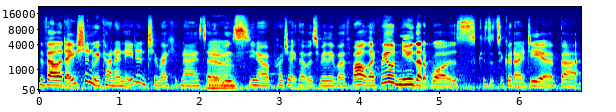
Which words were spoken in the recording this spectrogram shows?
the validation we kind of needed to recognize that Yeah. it was, you know, a project that was really worthwhile. Like we all knew that it was because it's a good idea, but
